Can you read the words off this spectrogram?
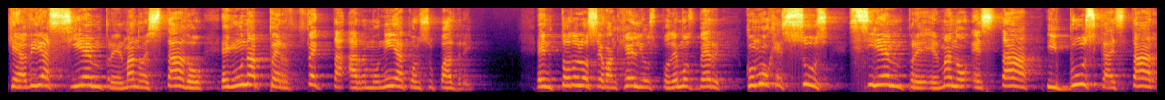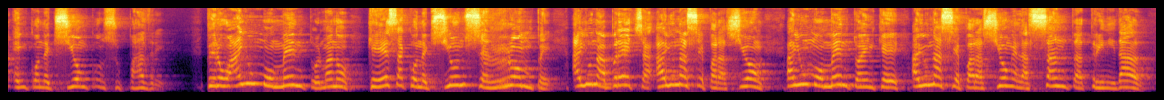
que había siempre, hermano, estado en una perfecta armonía con su Padre. En todos los evangelios podemos ver cómo Jesús siempre, hermano, está y busca estar en conexión con su Padre. Pero hay un momento, hermano, que esa conexión se rompe. Hay una brecha, hay una separación. Hay un momento en que hay una separación en la Santa Trinidad.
